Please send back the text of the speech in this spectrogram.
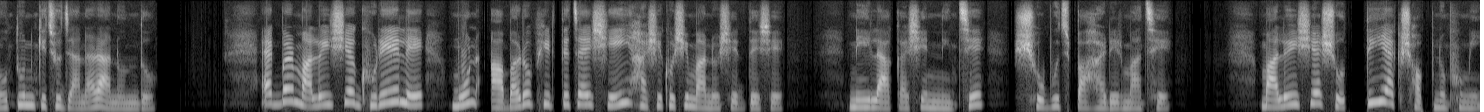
নতুন কিছু জানার আনন্দ। একবার মালয়েশিয়া ঘুরে এলে মন আবারও ফিরতে চায় সেই হাসিখুশি মানুষের দেশে। নীল আকাশের নিচে, সবুজ পাহাড়ের মাঝে। মালয়েশিয়া সত্যিই এক স্বপ্নভূমি,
